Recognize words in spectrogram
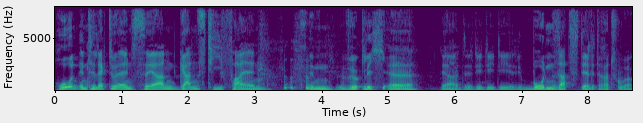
hohen intellektuellen Sphären ganz tief fallen in wirklich äh, ja, die, die, die, die Bodensatz der Literatur.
